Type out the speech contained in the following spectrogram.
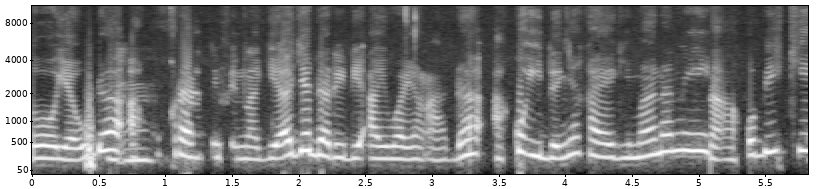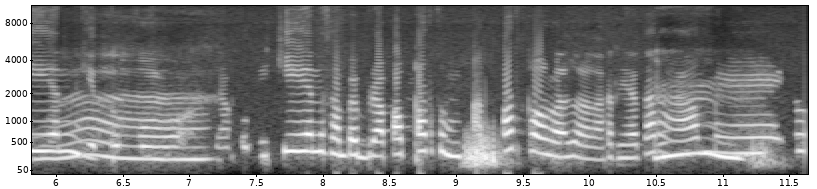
gitu. Ya udah, Mm-mm. aku kreatifin lagi aja dari DIY yang ada. Aku idenya kayak gimana nih? Nah, aku bikin Wah. gitu. Nah, aku bikin sampai berapa part tuh? Empat part kalau nggak salah. Ternyata Hmm. Rame. Itu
